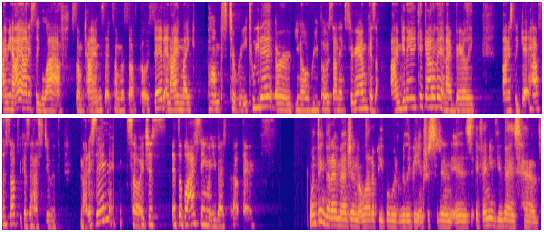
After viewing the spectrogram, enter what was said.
I mean, I honestly laugh sometimes at some of the stuff posted, and I'm like pumped to retweet it or, you know, repost on Instagram because I'm getting a kick out of it. And I barely honestly get half the stuff because it has to do with medicine. So it's just, it's a blast seeing what you guys put out there. One thing that I imagine a lot of people would really be interested in is if any of you guys have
